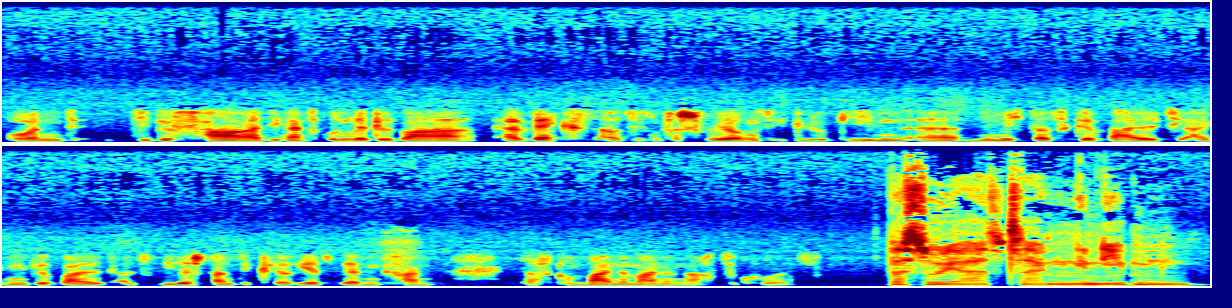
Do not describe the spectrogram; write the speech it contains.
Und die Gefahr, die ganz unmittelbar erwächst aus diesen Verschwörungsideologien, äh, nämlich dass Gewalt, die eigene Gewalt als Widerstand deklariert werden kann, das kommt meiner Meinung nach zu kurz. Was du ja sozusagen neben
